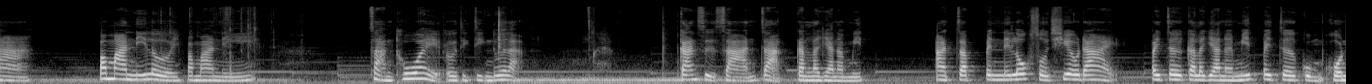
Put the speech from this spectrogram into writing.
นา ประมาณนี้เลยประมาณนี้สามถ้วยเออจริง ๆ ด้วยแหละการสื่อสารจากกัลยาณมิตร อาจจะเป็นในโลกโซเชียลได้ ไปเจอกัลยาณมิตร ไปเจอกลุ่มคน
